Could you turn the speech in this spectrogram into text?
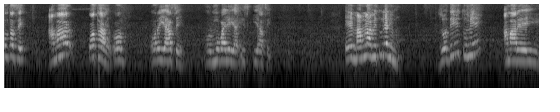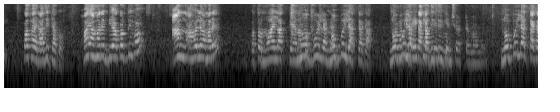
বলতেছে, আমার কথায় ওর ওর ইয়ে আছে, ওর মোবাইলে ইয়া আছে। এই মামলা আমি তুলে নিব যদি তুমি আমার এই কথায় রাজি থাকো হয় আমারে বিয়া করে দিব আর না হলে আমারে কত নয় লাখ টাকা নব্বই লাখ। নব্বই লাখ টাকা। নব্বই লাখ টাকা দিতেইব নব্বই লাখ টাকা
